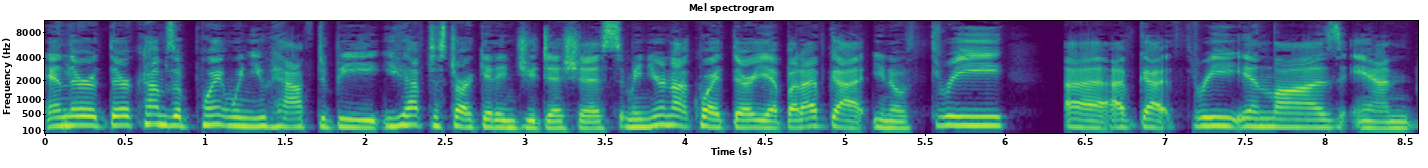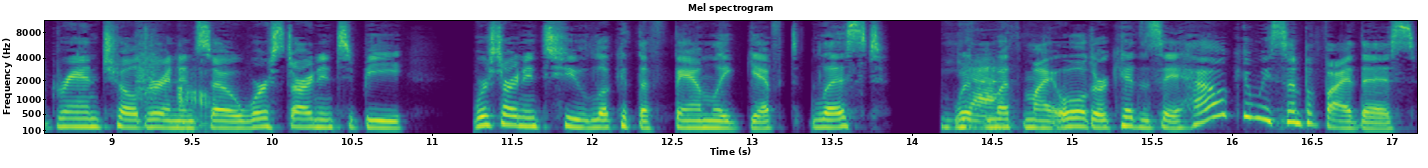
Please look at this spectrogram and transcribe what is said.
And yeah. there, there comes a point when you have to be, you have to start getting judicious. I mean, you're not quite there yet, but I've got, you know, three, uh, I've got three in-laws and grandchildren. Wow. And so we're starting to be, we're starting to look at the family gift list with, yeah. with my older kids and say, how can we simplify this?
